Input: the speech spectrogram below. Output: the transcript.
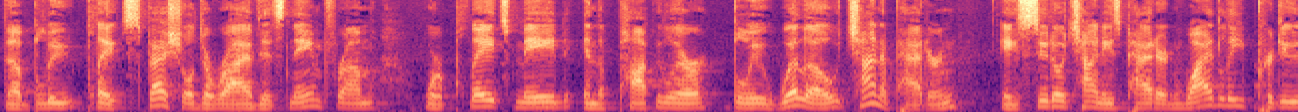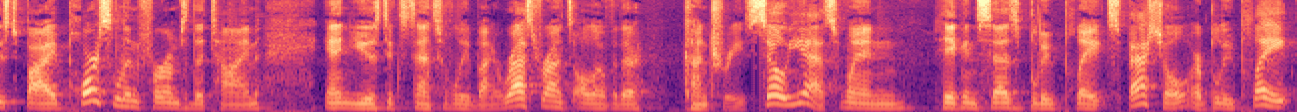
the blue plate special derived its name from were plates made in the popular blue willow china pattern, a pseudo Chinese pattern widely produced by porcelain firms of the time and used extensively by restaurants all over the country. So, yes, when Higgins says blue plate special or blue plate,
